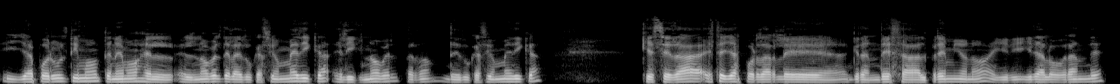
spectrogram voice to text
y ya por último tenemos el, el Nobel de la Educación Médica, el Ig Nobel, perdón, de Educación Médica, que se da, este ya es por darle grandeza al premio, ¿no? Ir, ir a lo grande,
